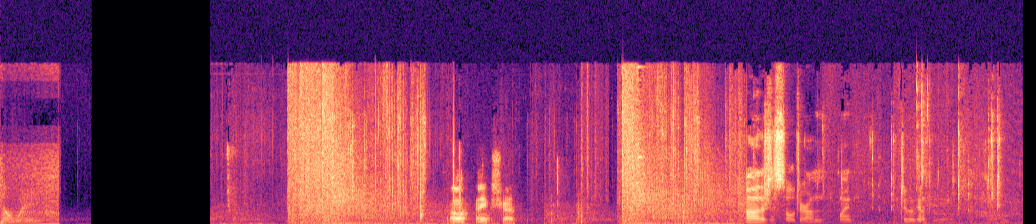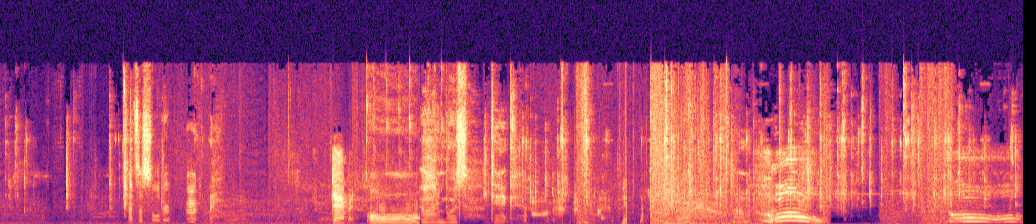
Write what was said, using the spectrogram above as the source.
No way. Oh, thanks, shot. Oh, there's a soldier on the point. To go get him. That's a soldier. Damn it! Oh. Got him, boys. Dick. Yeah. Um, Oh! Oh!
